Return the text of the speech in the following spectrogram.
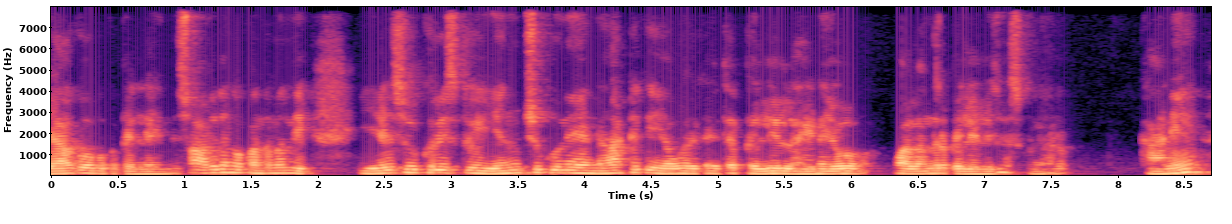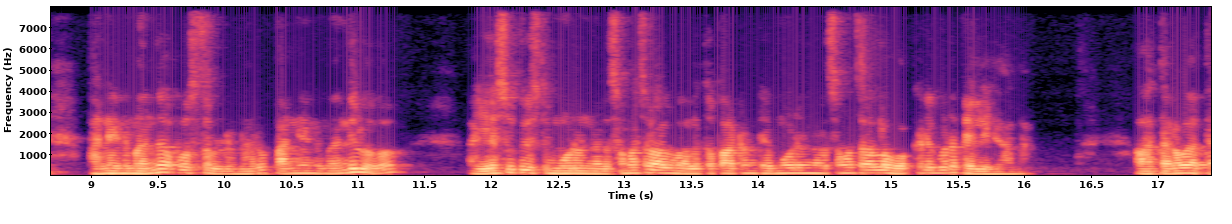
యాగోబుకు పెళ్ళయింది. సో ఆ విధంగా కొంతమంది యేసుక్రీస్తు ఎంచుకునే నాటికి ఎవరికైతే పెళ్ళిళ్ళు అయినాయో వాళ్ళందరూ పెళ్ళిళ్ళు చేసుకున్నారు. కానీ పన్నెండు మంది అపోస్తలు ఉన్నారు. పన్నెండు మందిలో యేసుక్రీస్తు మూడున్నర సంవత్సరాలు వాళ్ళతో పాటు ఉంటే మూడున్నర సంవత్సరాల్లో ఒక్కడికి కూడా పెళ్ళి కాల. ఆ తర్వాత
